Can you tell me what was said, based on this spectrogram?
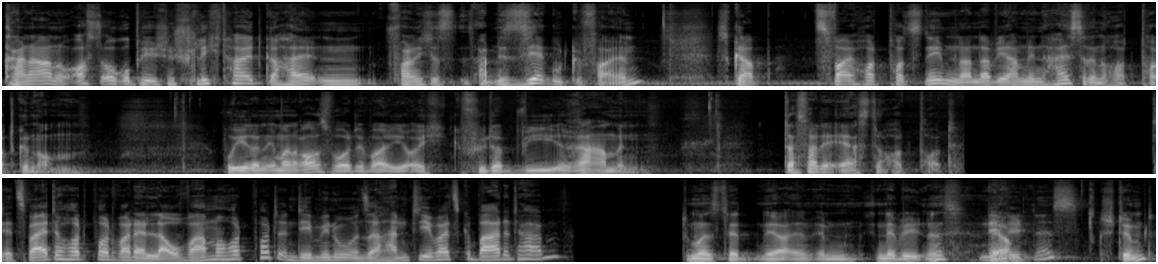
keine Ahnung, osteuropäischen Schlichtheit gehalten, fand ich das, hat mir sehr gut gefallen. Es gab zwei Hotpots nebeneinander. Wir haben den heißeren Hotpot genommen, wo ihr dann irgendwann raus wollte, weil ihr euch gefühlt habt wie Rahmen. Das war der erste Hotpot. Der zweite Hotpot war der lauwarme Hotpot, in dem wir nur unsere Hand jeweils gebadet haben. Du meinst der, ja, im, in der Wildnis? In der ja, Wildnis. stimmt.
